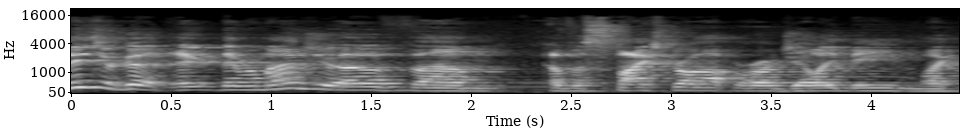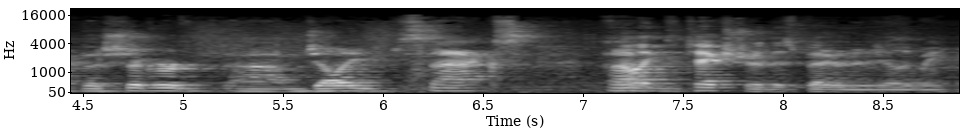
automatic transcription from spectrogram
These are good. They, they remind you of um, of a spice drop or a jelly bean, like the sugared um, jelly snacks. I Um, like the texture of this better than a jelly bean.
